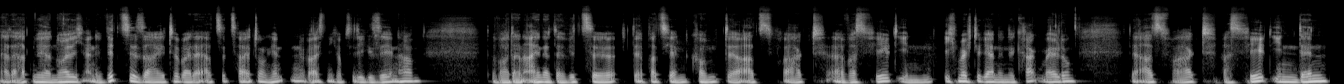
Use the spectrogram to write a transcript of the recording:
Ja, da hatten wir ja neulich eine Witze-Seite bei der Ärztezeitung hinten. Ich weiß nicht, ob Sie die gesehen haben. Da war dann einer der Witze, der Patient kommt, der Arzt fragt, äh, was fehlt Ihnen? Ich möchte gerne eine Krankmeldung. Der Arzt fragt, was fehlt Ihnen denn?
